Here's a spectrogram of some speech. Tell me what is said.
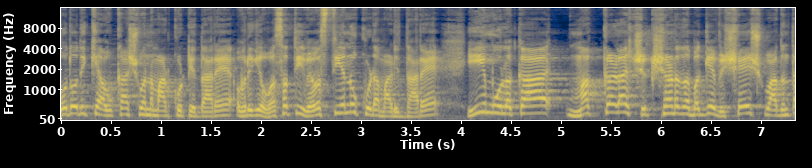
ಓದೋದಕ್ಕೆ ಅವಕಾಶವನ್ನು ಮಾಡಿಕೊಟ್ಟಿದ್ದಾರೆ. ಅವರಿಗೆ ವಸತಿ ವ್ಯವಸ್ಥೆಯನ್ನು ಕೂಡ ಮಾಡಿದ್ದಾರೆ. ಈ ಮೂಲಕ ಮಕ್ಕಳ ಶಿಕ್ಷಣದ ಬಗ್ಗೆ ವಿಶೇಷವಾದಂಥ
